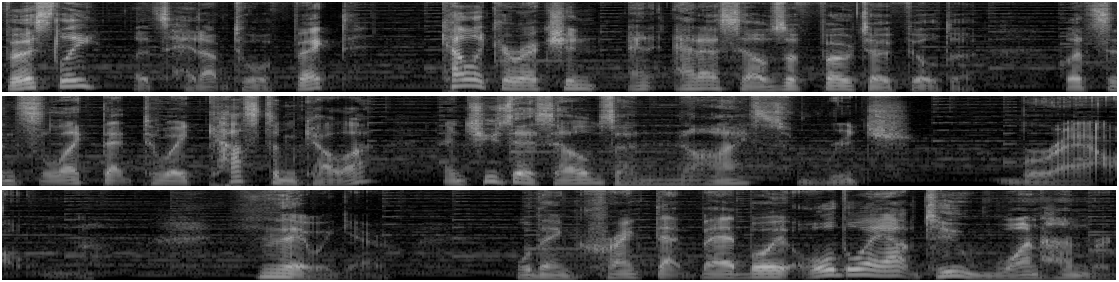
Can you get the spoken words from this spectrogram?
Firstly, let's head up to Effect, Color Correction and add ourselves a photo filter. Let's then select that to a custom color and choose ourselves a nice rich brown. There we go. We'll then crank that bad boy all the way up to 100.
